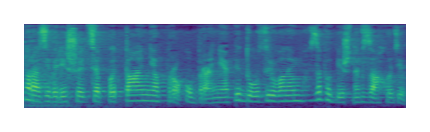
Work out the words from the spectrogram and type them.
Наразі вирішується питання про обрання підозрюваним запобіжних заходів.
